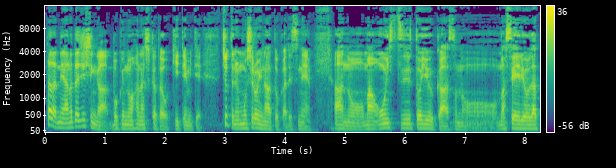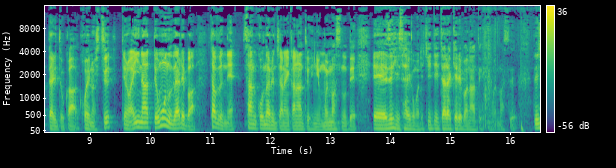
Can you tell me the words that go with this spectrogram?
ただね、あなた自身が僕の話し方を聞いてみて、ちょっとね、面白いなとかですね、あの、まあ、音質というか、その、まあ、声量だったりとか、声の質っていうのはいいなって思うのであれば、多分ね、参考になるんじゃないかなというふうに思いますので、えー、ぜひ最後まで聞いていただければなというふうに思います。で、実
